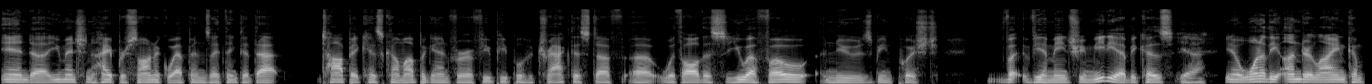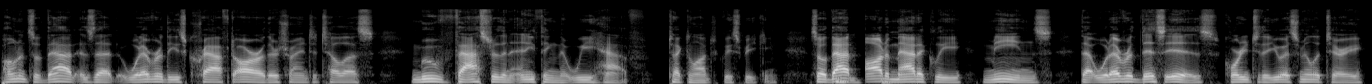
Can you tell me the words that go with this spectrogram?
And uh, you mentioned hypersonic weapons. I think that that topic has come up again for a few people who track this stuff uh, with all this UFO news being pushed via mainstream media because yeah. you know one of the underlying components of that is that whatever these craft are they're trying to tell us move faster than anything that we have technologically speaking so that mm-hmm. automatically means that whatever this is according to the US military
